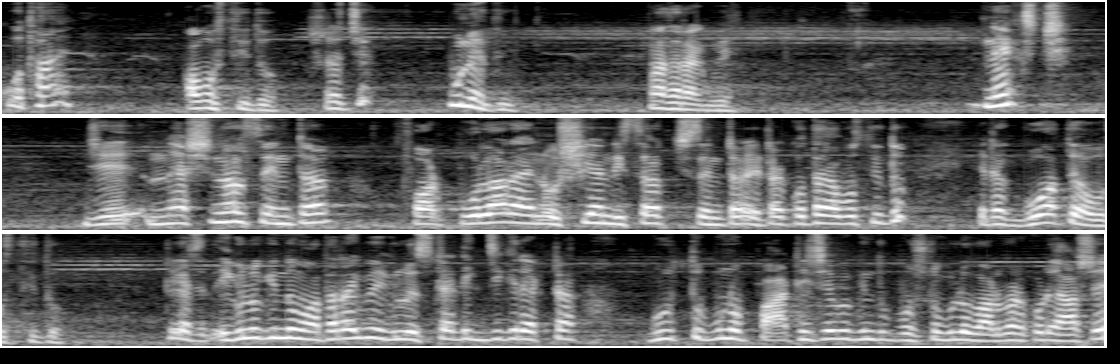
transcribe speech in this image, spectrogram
কোথায় অবস্থিত? সেটা হচ্ছে পুনেতে। মাথা রাখবে। নেক্সট যে national centre for polar and ocean research centre, এটা কোথায় অবস্থিত? এটা গোয়াতে অবস্থিত। ঠিক আছে? এগুলো কিন্তু মাথা রাখবে, এগুলো স্ট্র্যাটেজিকের একটা গুরুত্বপূর্ণ পার্ট হিসেবে কিন্তু প্রশ্নগুলো বারবার করে আসে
